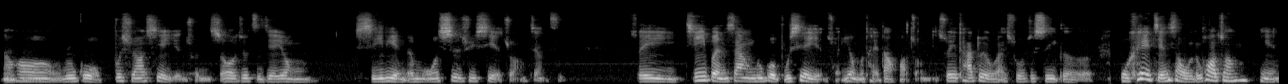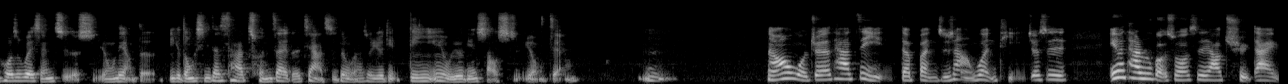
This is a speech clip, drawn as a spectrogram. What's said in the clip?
然后如果不需要卸眼唇之后，就直接用洗脸的模式去卸妆，这样子。所以基本上如果不卸眼唇，用不太到化妆棉，所以它对我来说就是一个我可以减少我的化妆棉或是卫生纸的使用量的一个东西，但是它存在的价值对我来说有点低，因为我有点少使用这样。嗯，然后我觉得它自己的本质上的问题，就是因为它如果说是要取代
